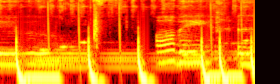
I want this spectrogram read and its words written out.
do. All they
